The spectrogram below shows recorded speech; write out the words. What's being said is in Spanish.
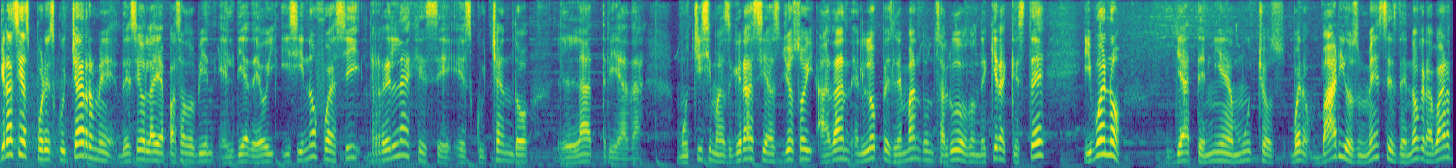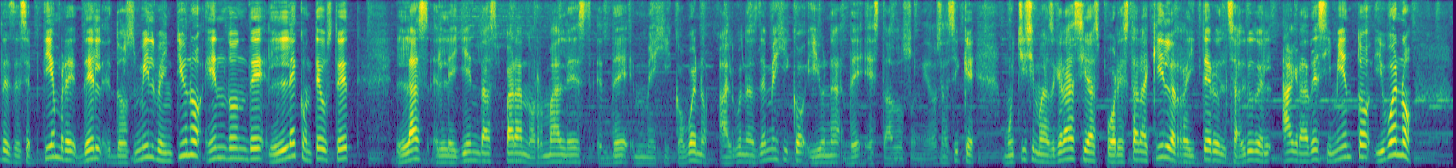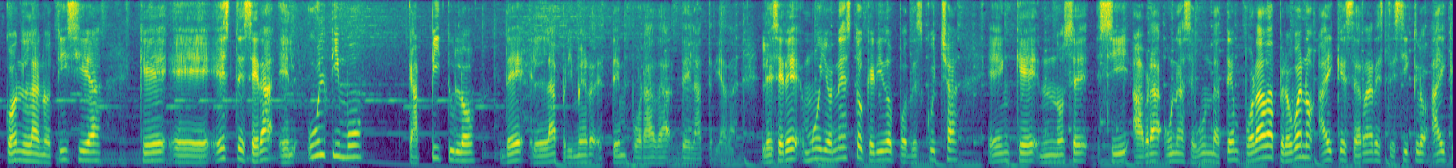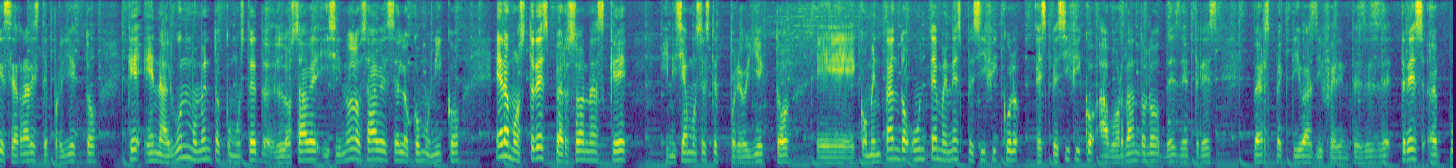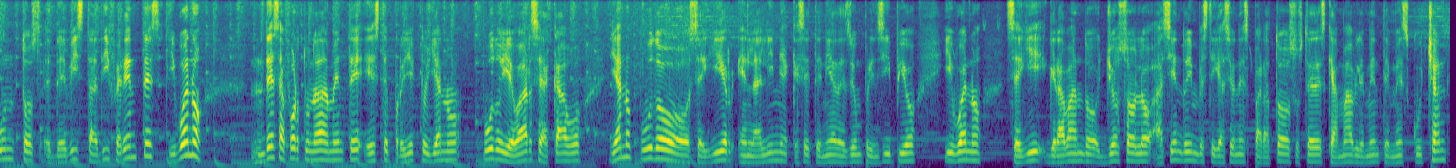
Gracias por escucharme, deseo la haya pasado bien el día de hoy. Y si no fue así, relájese escuchando La Triada. Muchísimas gracias, yo soy Adán López, le mando un saludo donde quiera que esté. Y bueno, ya tenía muchos, bueno, varios meses de no grabar desde septiembre del 2021 en donde le conté a usted las leyendas paranormales de México. Bueno, algunas de México y una de Estados Unidos. Así que muchísimas gracias por estar aquí. Les reitero el saludo, el agradecimiento y bueno, con la noticia que eh, este será el último capítulo de la primera temporada de la triada. Les seré muy honesto, querido podescucha, en que no sé si habrá una segunda temporada, pero bueno, hay que cerrar este ciclo, hay que cerrar este proyecto que en algún momento, como usted lo sabe, y si no lo sabe, se lo comunico, éramos tres personas que iniciamos este proyecto eh, comentando un tema en específico, específico, abordándolo desde tres perspectivas diferentes, desde tres eh, puntos de vista diferentes. Y bueno, desafortunadamente este proyecto ya no pudo llevarse a cabo, ya no pudo seguir en la línea que se tenía desde un principio. Y bueno, seguí grabando yo solo, haciendo investigaciones para todos ustedes que amablemente me escuchan.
